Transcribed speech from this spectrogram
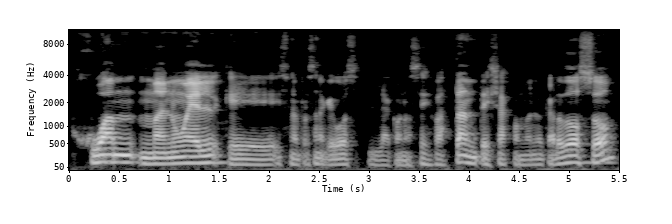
Juan Manuel, que es una persona que vos la conocés bastante, ya Juan Manuel Cardoso,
